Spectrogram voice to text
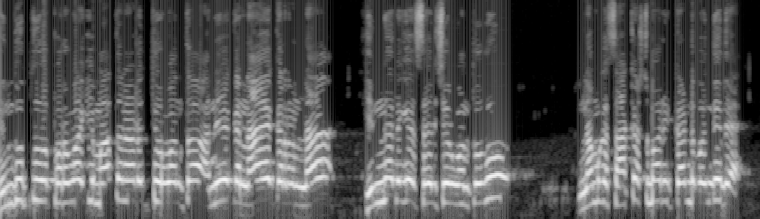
ಹಿಂದುತ್ವದ ಪರವಾಗಿ ಮಾತನಾಡುತ್ತಿರುವಂತ ಅನೇಕ ನಾಯಕರನ್ನ ಹಿನ್ನೆಲೆಗೆ ಸೇರಿಸಿರುವಂಥದ್ದು ನಮಗೆ ಸಾಕಷ್ಟು ಬಾರಿ ಕಂಡು ಬಂದಿದೆ.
